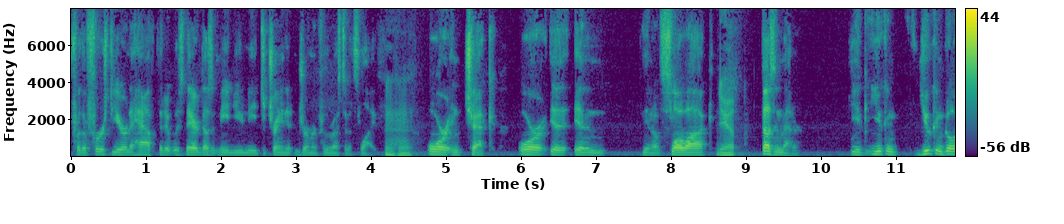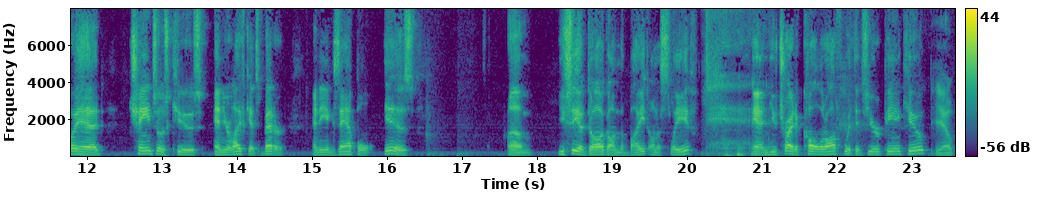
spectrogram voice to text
for the first year and a half that it was there doesn't mean you need to train it in German for the rest of its life, Mm-hmm. or in Czech, or in, in you know Slovak. Yeah. Doesn't matter. You you can you can go ahead change those cues and your life gets better. And the example is, um, you see a dog on the bite on a sleeve, and you try to call it off with its European cue. Yep.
